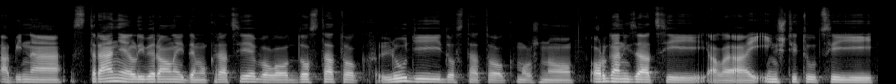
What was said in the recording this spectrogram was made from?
aby na strane liberálnej demokracie bolo dostatok ľudí, dostatok možno organizácií, ale aj inštitúcií,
